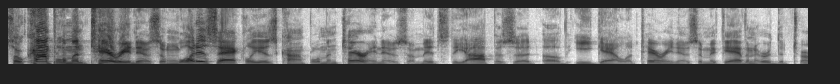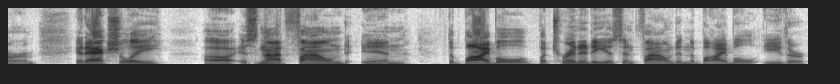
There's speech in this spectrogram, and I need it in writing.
so, complementarianism. What exactly is complementarianism? It's the opposite of egalitarianism. If you haven't heard the term, it actually uh, is not found in the Bible, but Trinity isn't found in the Bible either.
